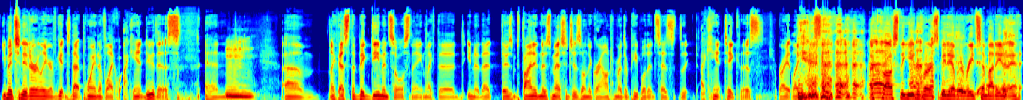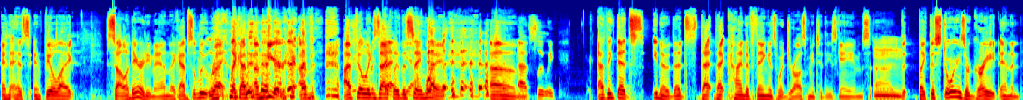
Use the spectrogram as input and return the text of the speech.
you mentioned it earlier of getting to that point of like i can't do this and um like that's the big demon souls thing like the you know that there's finding those messages on the ground from other people that says i can't take this right like just across the universe being able to read somebody and, and, and, and feel like solidarity man like absolutely Right. like I'm, I'm here I've, i feel exactly the yeah. same way um Absolutely. I think that's you know that's that that kind of thing is what draws me to these games. Mm. Uh, th- like the stories are great, and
